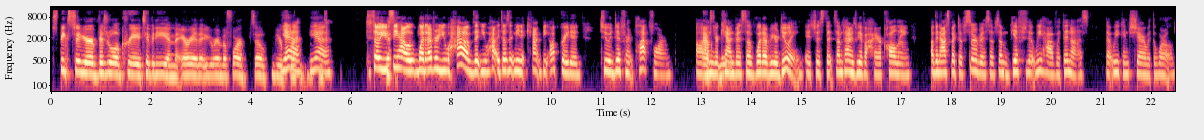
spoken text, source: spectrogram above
Speaks to your visual creativity and the area that you were in before. So your yeah, yeah. So you Yeah. see how whatever you have that you have, it doesn't mean it can't be upgraded to a different platform uh, on your canvas of whatever you're doing. It's just that sometimes we have a higher calling of an aspect of service of some gift that we have within us that we can share with the world.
